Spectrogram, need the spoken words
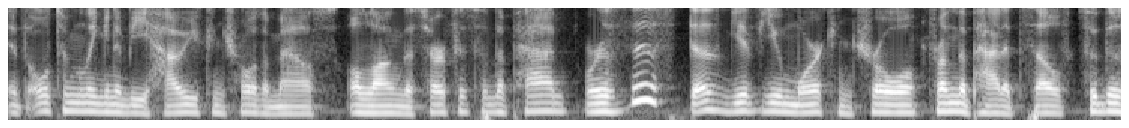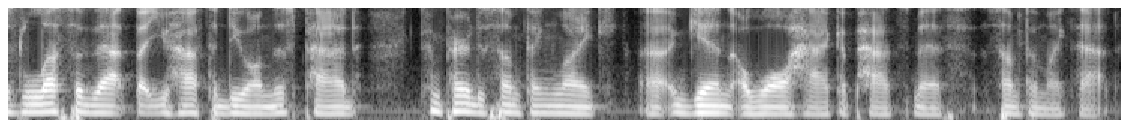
It's ultimately going to be how you control the mouse along the surface of the pad. Whereas this does give you more control from the pad itself. So there's less of that that you have to do on this pad compared to something like, uh, again, a Wallhack, a Padsmith, something like that.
